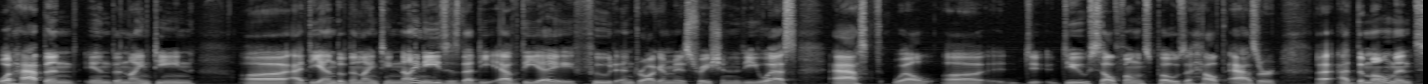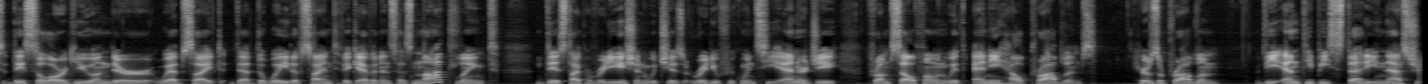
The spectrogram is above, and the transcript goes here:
What happened in the 19 uh, at the end of the 1990s is that the FDA, Food and Drug Administration in the US, asked, well, uh, do, do, cell phones pose a health hazard? Uh, at the moment, they still argue on their website that the weight of scientific evidence has not linked this type of radiation, which is radio frequency energy from cell phone, with any health problems. Here's the problem the NTP study, Nas-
